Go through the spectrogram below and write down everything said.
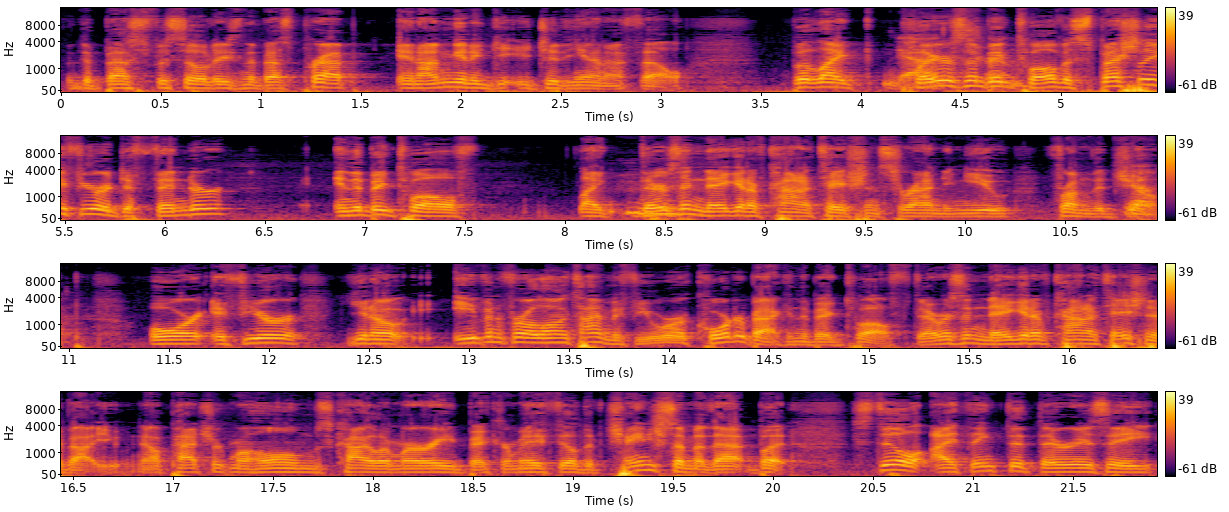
with the best facilities and the best prep, and I'm going to get you to the NFL." But like yeah, players in the Big 12, especially if you're a defender in the Big 12, like mm-hmm. there's a negative connotation surrounding you from the jump. Yep. Or if you're, you know, even for a long time, if you were a quarterback in the Big 12, there was a negative connotation about you. Now, Patrick Mahomes, Kyler Murray, Baker Mayfield have changed some of that, but still, I think that there is a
